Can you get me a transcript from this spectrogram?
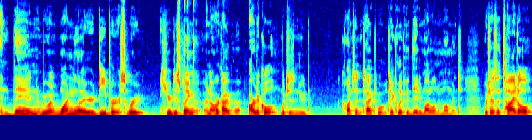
And then we went one layer deeper. So we're here displaying an archive article, which is a new content type. We'll take a look at the data model in a moment, which has a title,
